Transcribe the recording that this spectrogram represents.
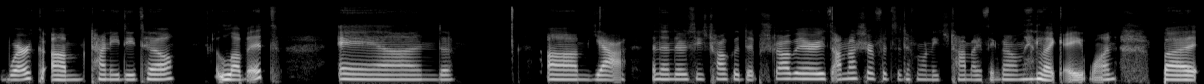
work. Um tiny detail. Love it. And um yeah. And then there's these chocolate dipped strawberries. I'm not sure if it's a different one each time. I think I only like ate one. But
